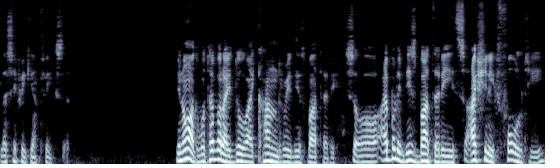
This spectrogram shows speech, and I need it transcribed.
Let's see if we can fix it. You know what, whatever I do, I can't read this battery. So I believe this battery is actually faulty,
